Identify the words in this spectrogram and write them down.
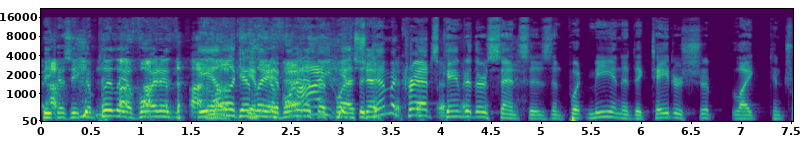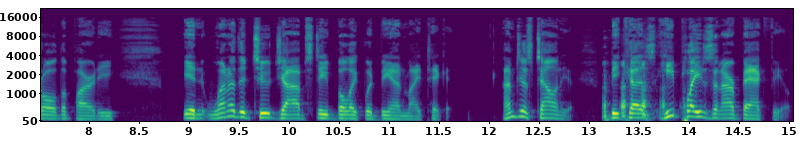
because he completely avoided, he elegantly if, if avoided I, the question. If the Democrats came to their senses and put me in a dictatorship like control the party, in one of the two jobs, Steve Bullock would be on my ticket. I'm just telling you because he plays in our backfield.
